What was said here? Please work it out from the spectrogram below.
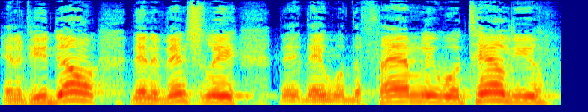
And if you don't, then eventually they, they will, the family will tell you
